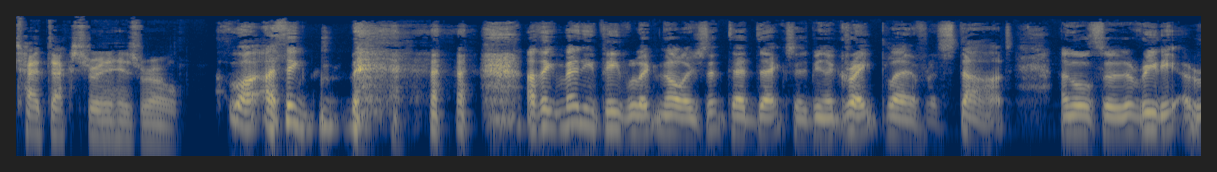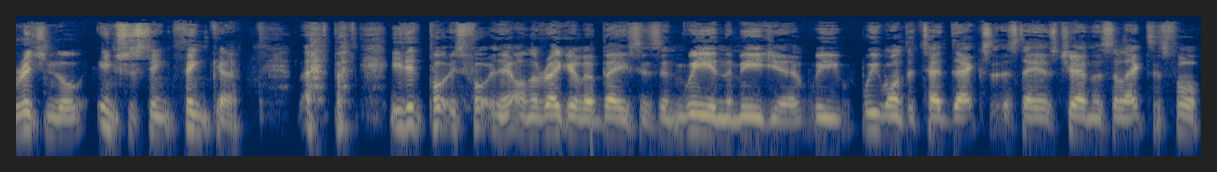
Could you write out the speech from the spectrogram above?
Ted Dexter in his role? Well, I think I think many people acknowledge that Ted Dexter has been a great player for a start, and also a really original, interesting thinker. But he did put his foot in it on a regular basis, and we in the media we we wanted Ted Dexter to stay as chairman of selectors for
